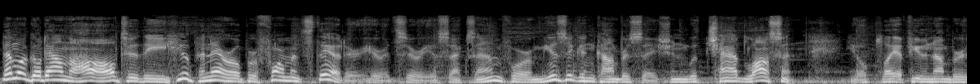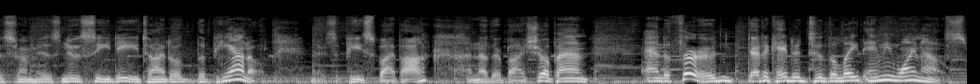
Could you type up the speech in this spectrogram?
Then we'll go down the hall to the Hugh Panaro Performance Theater here at SiriusXM for music and conversation with Chad Lawson. He'll play a few numbers from his new CD titled The Piano. There's a piece by Bach, another by Chopin, and a third dedicated to the late Amy Winehouse.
